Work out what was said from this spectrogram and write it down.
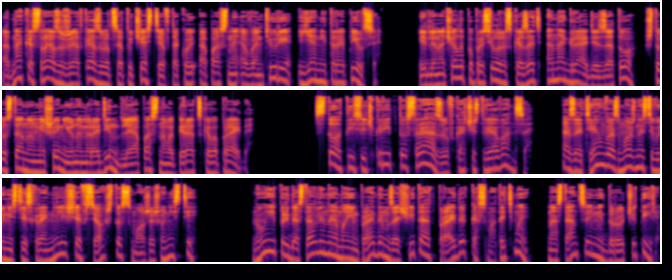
Однако сразу же отказываться от участия в такой опасной авантюре я не торопился. И для начала попросил рассказать о награде за то, что стану мишенью номер один для опасного пиратского прайда. «Сто тысяч крипто сразу в качестве аванса», а затем возможность вынести из хранилища все, что сможешь унести. Ну и предоставленная моим прайдом защита от прайда косматой тьмы на станции Мидро-4.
